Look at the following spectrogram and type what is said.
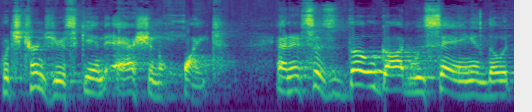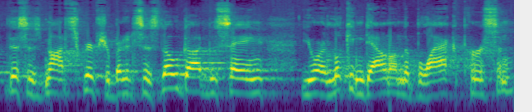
which turns your skin ashen white. And it's as though God was saying, and though it, this is not scripture, but it's as though God was saying, You are looking down on the black person.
